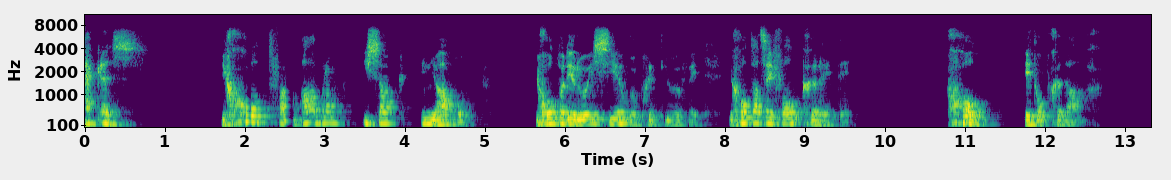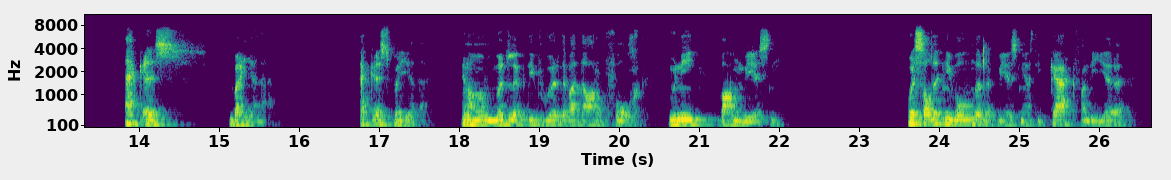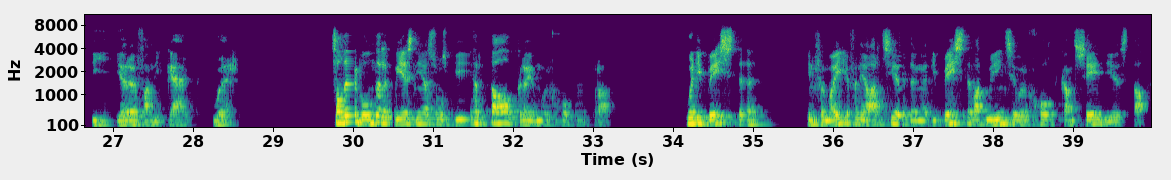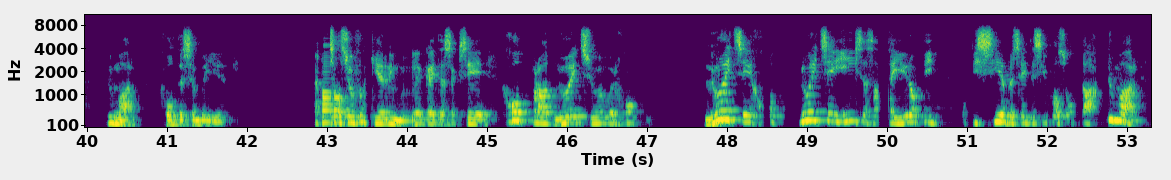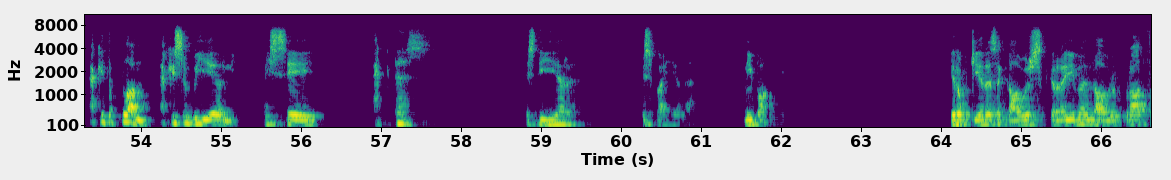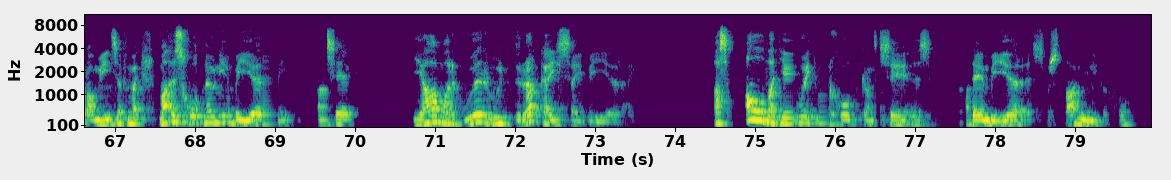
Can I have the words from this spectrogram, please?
Ek is die God van Abraham, Isak en Jakob. Die God wat die Rooi See oopgekloof het, die God wat sy volk gered het. God het opgedaag. Ek is by julle. Ek is by julle. En dan onmiddellik die woorde wat daarop volg, moenie bang wees nie. Hoe sal dit nie wonderlik wees nie as die kerk van die Here, die Here van die kerk hoor. Sal dit wonderlik wees nie as ons beter taal kry om oor God te praat. Oor die beste en vir my een van die hartseer dinge, die beste wat mense oor God kan sê deesdae, toe maar God is in beheer. Ek was al soveel keer in die moeilikheid as ek sê God praat nooit so oor God nie. Nooit sê God, nooit sê Jesus as hy hier op die op die see by sy disippels opdag, toe maar, ek het 'n plan, ek is in beheer nie. Hy sê ek is is die Here is by julle. Nie bang nie. Hier op keer as ek daaroor skrywe en daaroor praat, vra mense vir my, maar is God nou nie in beheer nie? Dan sê ek Ja, maar hoor hoe druk hy sy beheer uit. As al wat jy ooit oor God kan sê is dat hy in beheer is, verstaan jy nie vir God nie.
